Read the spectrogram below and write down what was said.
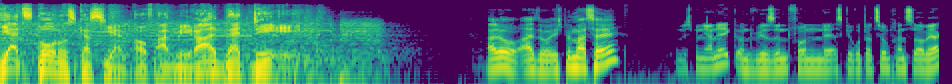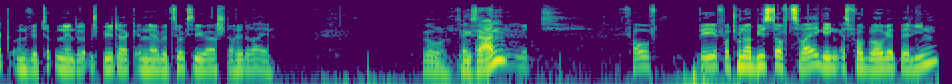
Jetzt Bonus kassieren auf admiralbet.de. Hallo, also ich bin Marcel. Und ich bin Yannick und wir sind von der SG Rotation Prenzlauer Berg und wir tippen den dritten Spieltag in der Bezirksliga Staffel 3. So, fängst du an? Mit VfB Fortuna Biesdorf 2 gegen SV Blaugelb Berlin.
